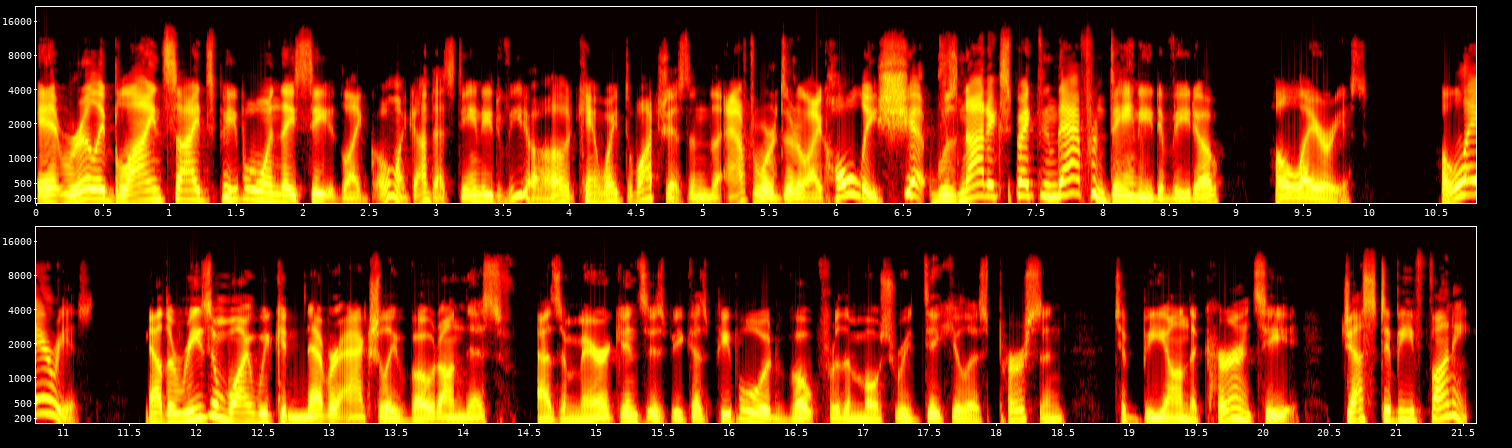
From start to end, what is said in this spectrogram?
It really blindsides people when they see, like, oh my God, that's Danny DeVito. Oh, I can't wait to watch this. And afterwards, they're like, holy shit, was not expecting that from Danny DeVito. Hilarious. Hilarious. Now, the reason why we could never actually vote on this as Americans is because people would vote for the most ridiculous person to be on the currency just to be funny.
